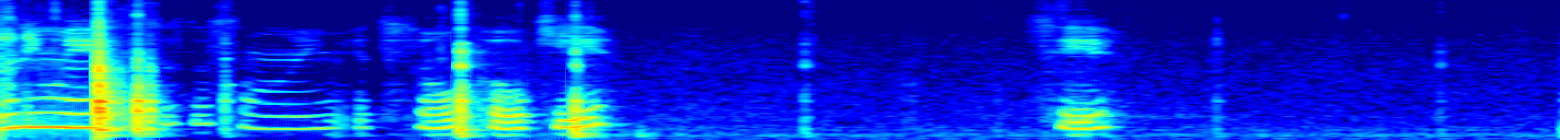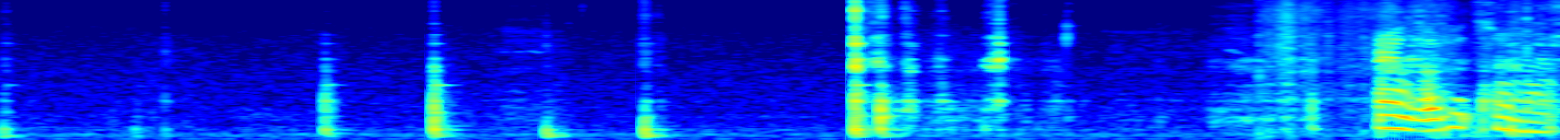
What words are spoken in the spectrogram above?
anyway, this is the slime. It's so pokey. See? I love it so much.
